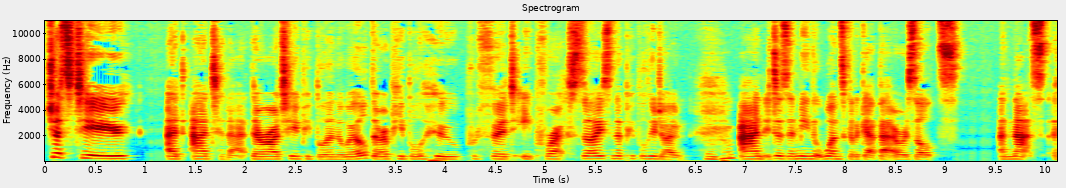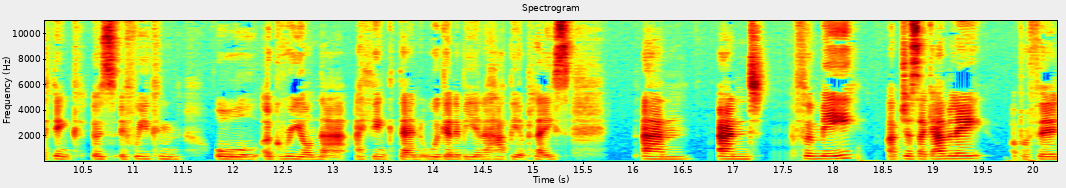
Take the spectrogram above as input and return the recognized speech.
Just to add, add to that, there are two people in the world. There are people who prefer to eat for exercise, and there are people who don't. And it doesn't mean that one's going to get better results. And that's, I think, as if we can all agree on that, I think then we're going to be in a happier place. Um, and for me, I'm just like Emily. I prefer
